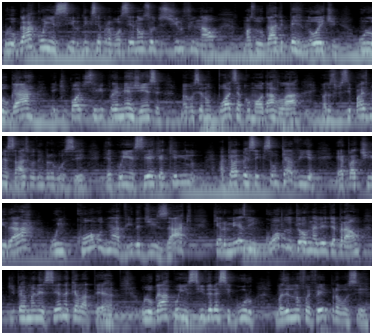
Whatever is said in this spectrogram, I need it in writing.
O lugar conhecido tem que ser para você não seu destino final, mas o lugar de pernoite, um lugar que pode servir para emergência, mas você não pode se acomodar lá. É uma das principais mensagens que eu tenho para você. Reconhecer que aquele, aquela perseguição que havia era para tirar o incômodo na vida de Isaac, que era o mesmo incômodo que houve na vida de Abraão, de permanecer naquela terra. O lugar conhecido ele é seguro, mas ele não foi feito para você.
